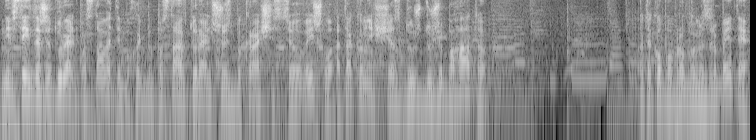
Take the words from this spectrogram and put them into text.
Не встиг даже турель поставити, бо хоч би поставив турель, щось би краще з цього вийшло. А так вони ще дуже-дуже багато. Отако попробуємо зробити.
